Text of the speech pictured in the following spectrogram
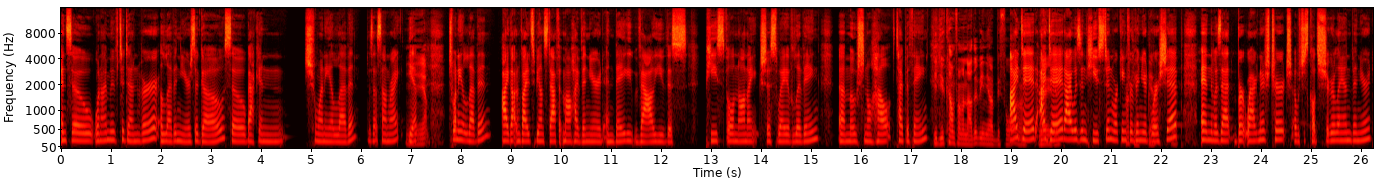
And so when I moved to Denver 11 years ago, so back in 2011, does that sound right? Yep. Yeah. 2011, I got invited to be on staff at Mile High Vineyard, and they value this peaceful, non anxious way of living, emotional health type of thing. Did you come from another vineyard before? I did. Yeah, I you did. I was in Houston working for Vineyard yeah, Worship and was at Bert Waggoner's church, uh, which is called Sugarland Vineyard.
